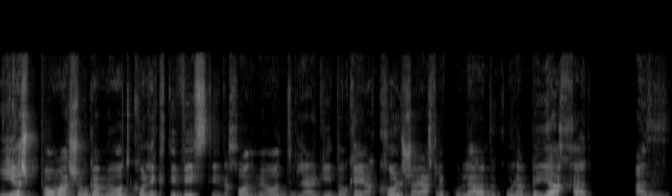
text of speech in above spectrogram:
יש פה משהו גם מאוד קולקטיביסטי נכון מאוד להגיד אוקיי הכל שייך לכולם וכולם ביחד אז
